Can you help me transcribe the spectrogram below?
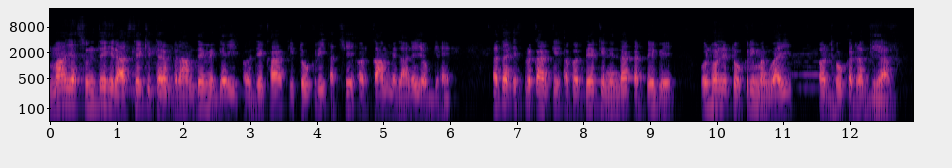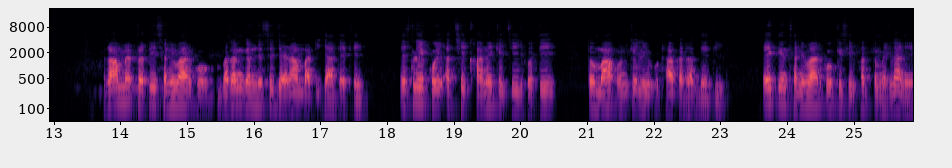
माँ यह सुनते ही रास्ते की तरफ़ बरामदे में गई और देखा कि टोकरी अच्छे और काम में लाने योग्य है। अतः इस प्रकार के अपव्यय की निंदा करते हुए उन्होंने टोकरी मंगवाई और धोकर रख दिया। राम में प्रति शनिवार को बदनगंज से जयराम बाटी जाते थे। इसलिए कोई अच्छी खाने की चीज़ होती तो माँ उनके लिए उठाकर रख देती। एक दिन शनिवार को किसी भक्त महिला ने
